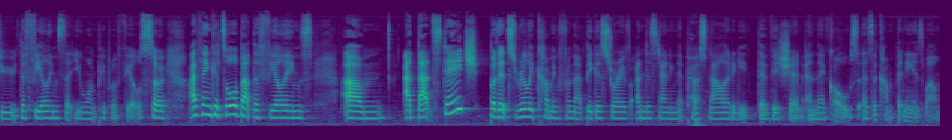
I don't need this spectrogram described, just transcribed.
to the feelings that you want people to feel. So I think it's all about the feelings um, at that stage, but it's really coming from that bigger story of understanding their personality, their vision, and their goals as a company as well.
